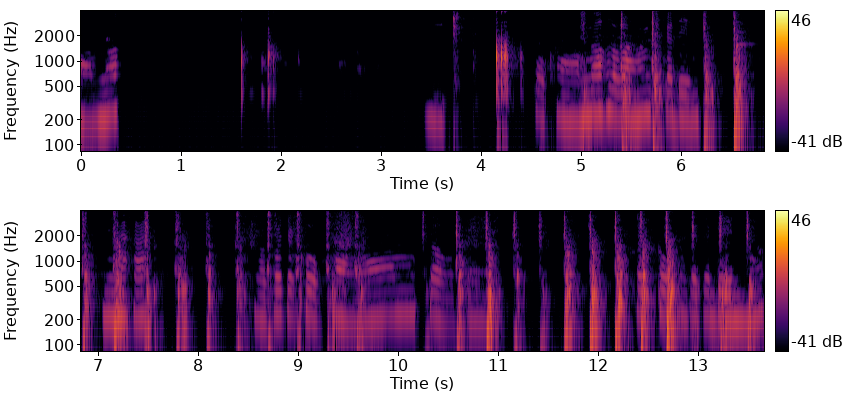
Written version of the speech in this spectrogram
อมเนาะอืมโขลกหอมเนาะระวังมันจะกระเด็นนี่นะคะ เราก็จะโขลกหอม ต่อไปค่อยโขลกมันจะกระเด็นเนาะ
